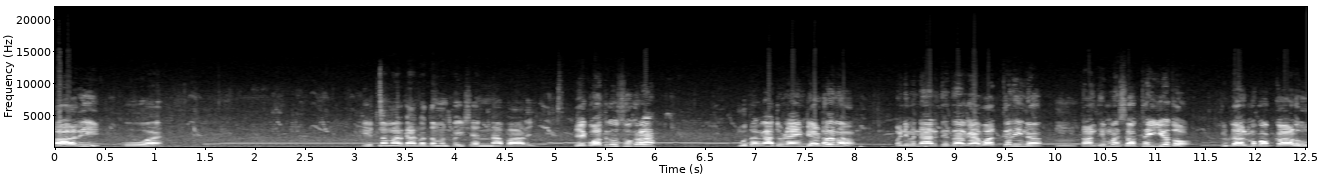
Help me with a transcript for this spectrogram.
હા હરી. ઓય. એટલા મારા કાકા તમને પૈસા ના પાડી. એક વાત કહું છોકરા હું તાર કા જોડે અહીં બેઠો ને પણ મને આ રીતે તારે કાંઈ વાત કરી ને. ત્યાંથી મને શક થઈ ગયો તો. તું ડાલમાં કોઈ કાળું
